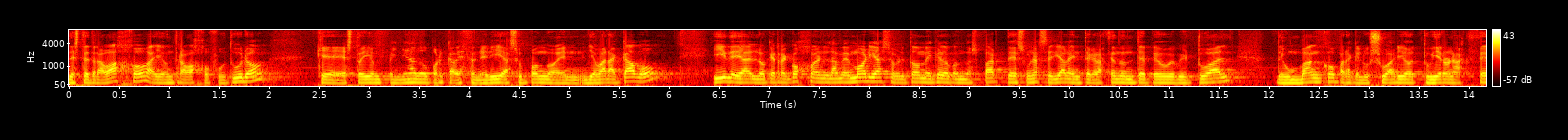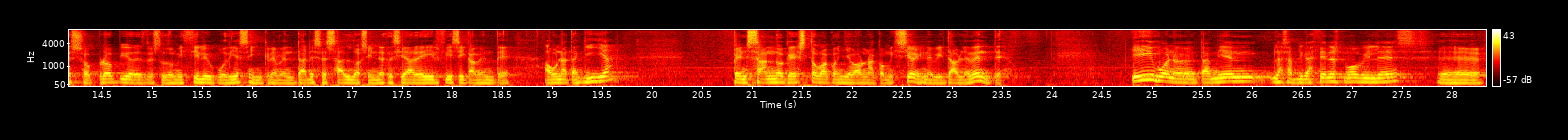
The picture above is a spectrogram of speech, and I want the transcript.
este trabajo, haya un trabajo futuro que estoy empeñado por cabezonería, supongo, en llevar a cabo y de lo que recojo en la memoria, sobre todo me quedo con dos partes, una sería la integración de un TPV virtual de un banco para que el usuario tuviera un acceso propio desde su domicilio y pudiese incrementar ese saldo sin necesidad de ir físicamente a una taquilla, pensando que esto va a conllevar una comisión inevitablemente. Y bueno, también las aplicaciones móviles, eh,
